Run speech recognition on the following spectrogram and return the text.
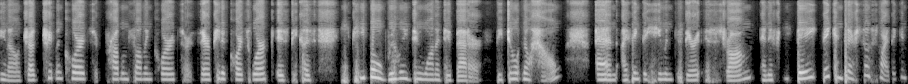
you know, drug treatment courts or problem-solving courts or therapeutic courts work is because people really do want to do better. They don't know how, and I think the human spirit is strong. And if they they can, they're so smart. They can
